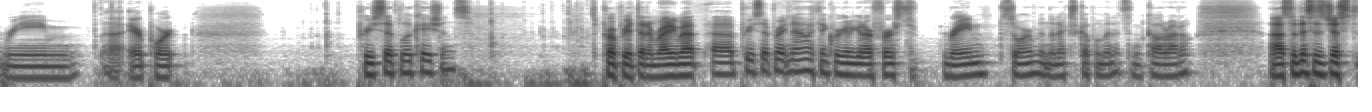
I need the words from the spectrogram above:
Riem uh, Airport Precip locations. It's appropriate that I'm writing about uh, precip right now. I think we're going to get our first rainstorm in the next couple minutes in Colorado. Uh, so this is just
